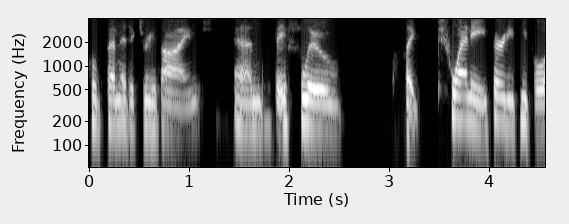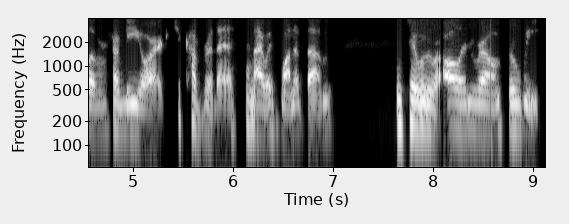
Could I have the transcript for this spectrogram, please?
Pope Benedict resigned and they flew like 20, 30 people over from New York to cover this. And I was one of them. And so we were all in Rome for weeks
